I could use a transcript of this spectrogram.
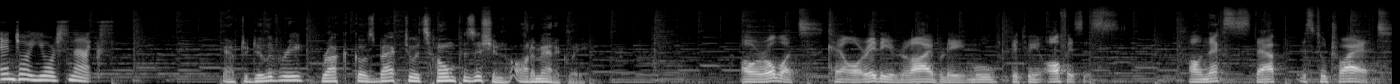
Enjoy your snacks. After delivery, Rock goes back to its home position automatically. Our robots can already reliably move between offices. Our next step is to try it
